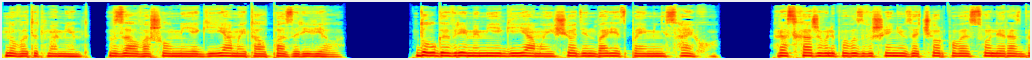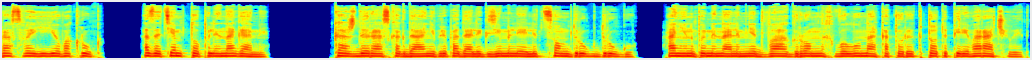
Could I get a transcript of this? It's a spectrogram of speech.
Но в этот момент в зал вошел Миягияма, и толпа заревела. Долгое время Миягияма и еще один борец по имени Сайхо расхаживали по возвышению, зачерпывая соль и разбрасывая ее вокруг, а затем топали ногами. Каждый раз, когда они припадали к земле лицом друг к другу, они напоминали мне два огромных валуна, которые кто-то переворачивает.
